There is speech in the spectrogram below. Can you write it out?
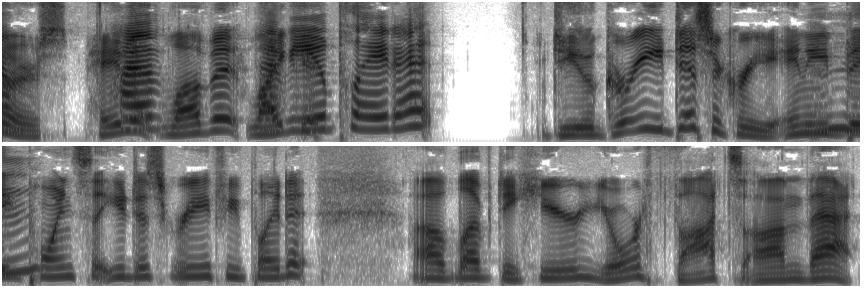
Settlers. Hate Have- it? Love it? Like it. Have you it? played it? Do you agree? Disagree? Any big Mm-hmm. points that you disagree if you played it? I'd love to hear your thoughts on that.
